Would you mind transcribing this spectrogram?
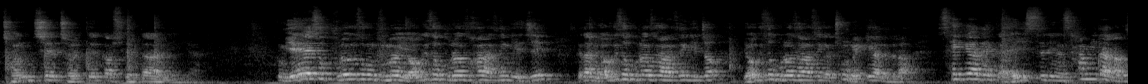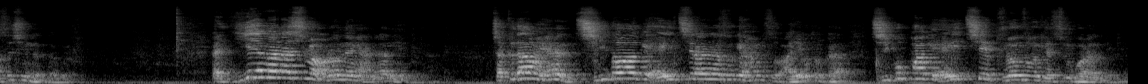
전체 절대값이 됐다는 얘기야. 그럼 얘에서 불연속은 분명히 여기서 불연속 하나 생기지 그 다음 여기서 불연속 하나 생기죠 여기서 불연속 하나 생기니까 총 몇 개가 되더라? 3개가 되니까 A3는 3이다 라고 쓰시면 된다고요 그러니까 이해만 하시면 어려운 내용이 아니라는 얘기야 자 그 다음에 얘는 G 더하기 H라는 녀석의 함수. 아 얘부터 볼까요? G 곱하기 H의 불연속의 개수를 구하라는 얘기야.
